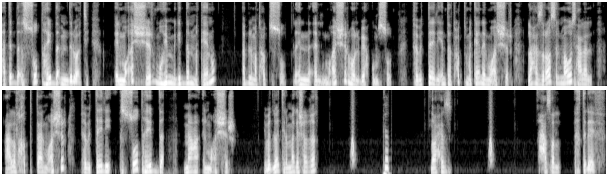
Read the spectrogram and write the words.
هتبدأ الصوت هيبدأ من دلوقتي. المؤشر مهم جدا مكانه قبل ما تحط الصوت لأن المؤشر هو اللي بيحكم الصوت. فبالتالي أنت هتحط مكان المؤشر. لاحظ راس الماوس على على الخط بتاع المؤشر فبالتالي الصوت هيبدأ مع المؤشر. يبقى دلوقتي لما أجي أشغل لاحظ؟ حصل اختلاف.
